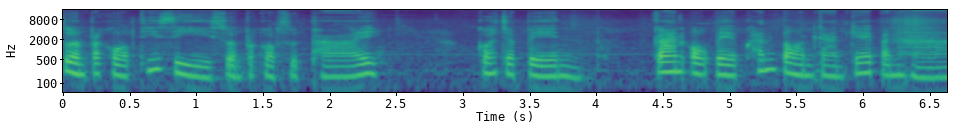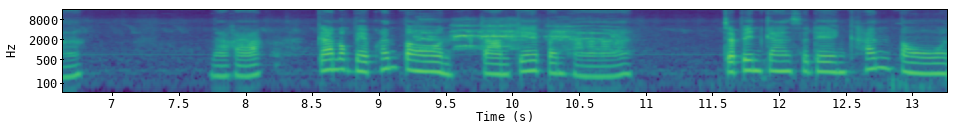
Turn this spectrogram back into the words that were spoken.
ส่วนประกอบที่ 4 ส่วนประกอบสุดท้าย ก็จะเป็นการออกแบบขั้นตอนการแก้ปัญหานะคะ การออกแบบขั้นตอนการแก้ปัญหา จะเป็นการแสดงขั้นตอน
